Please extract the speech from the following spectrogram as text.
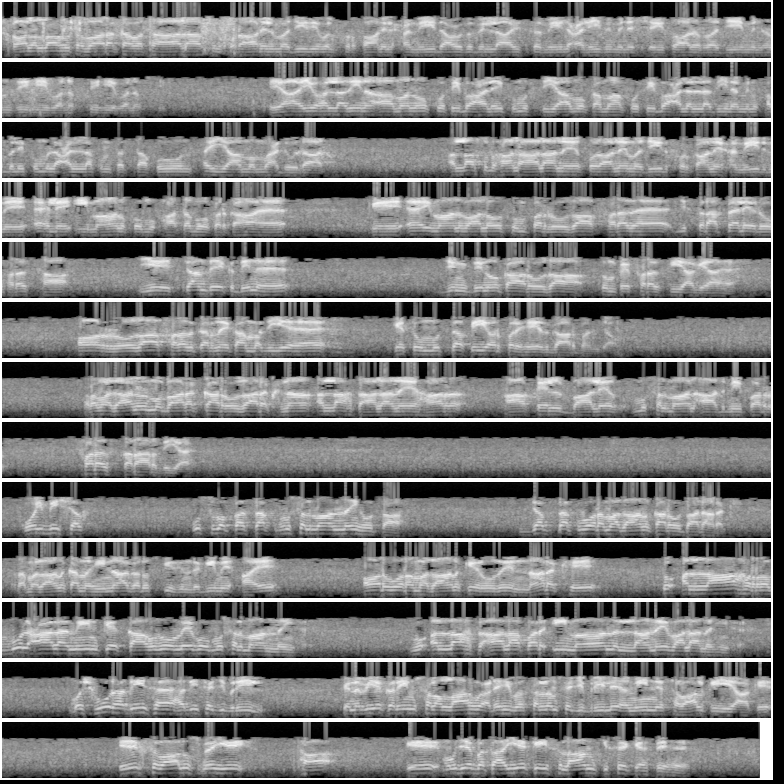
قال الله تبارك وتعالى في القرآن المجيد والفرقان الحميد. أعوذ بالله السميع العليم من الشيطان الرجيم من همزه ونفسه ونفسه. يا أيها الذين آمنوا كتب عليكم الصيام كما كتب على الذين من قبلكم لعلكم تتقون أياما معدودات. اللہ سبحانہ تعالی نے قرآن مجید فرقان حمید میں اہل ایمان کو مخاطب ہو کر کہا ہے کہ اے ایمان والو، تم پر روزہ فرض ہے۔ جس طرح پہلے رو فرض تھا، یہ چند ایک دن ہے جن دنوں کا روزہ تم پہ فرض کیا گیا ہے۔ اور روزہ فرض کرنے کا مد یہ ہے کہ تم متقی اور پرہیزگار بن جاؤ۔ رمضان المبارک کا روزہ رکھنا اللہ تعالی نے ہر عاقل، بالغ، مسلمان آدمی پر فرض قرار دیا ہے۔ کوئی بھی شخص اس وقت تک مسلمان نہیں ہوتا جب تک وہ رمضان کا روزہ نہ رکھے۔ رمضان کا مہینہ اگر اس کی زندگی میں آئے اور وہ رمضان کے روزے نہ رکھے تو اللہ رب العالمین کے کاغذوں میں وہ مسلمان نہیں ہے۔ وہ اللہ تعالی پر ایمان لانے والا نہیں ہے۔ مشہور حدیث ہے، حدیث جبریل۔ کہ نبی کریم صلی اللہ علیہ وسلم سے جبریل امین نے سوال کیے آ کے ایک سوال اس میں یہ تھا کہ مجھے بتائیے کہ اسلام کسے کہتے ہیں؟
